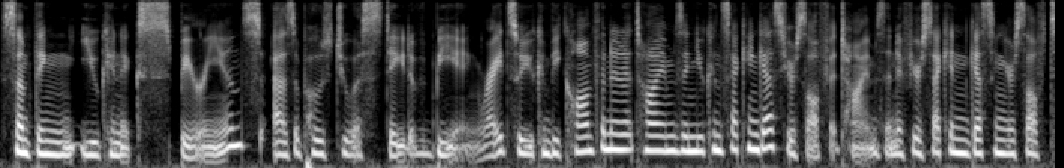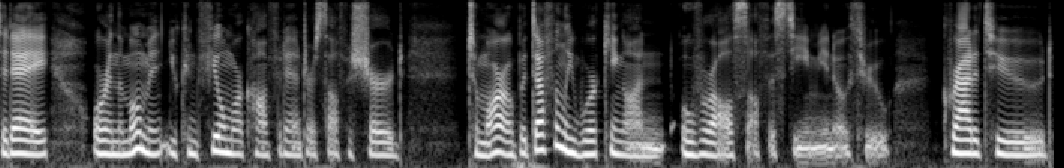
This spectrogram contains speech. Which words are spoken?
something you can experience as opposed to a state of being, right? So you can be confident at times and you can second guess yourself at times. And if you're second guessing yourself today or in the moment, you can feel more confident or self assured tomorrow. But definitely working on overall self esteem, you know, through gratitude,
